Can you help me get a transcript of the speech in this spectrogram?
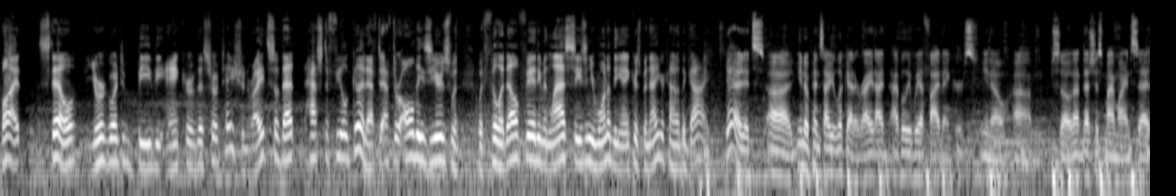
But still, you're going to be the anchor of this rotation, right? So that has to feel good after after all these years with, with Philadelphia and even last season, you're one of the anchors, but now you're kind of the guy. Yeah, it's uh, you know depends how you look at it, right? I, I believe we have five anchors, you know, um, so that, that's just my mindset.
